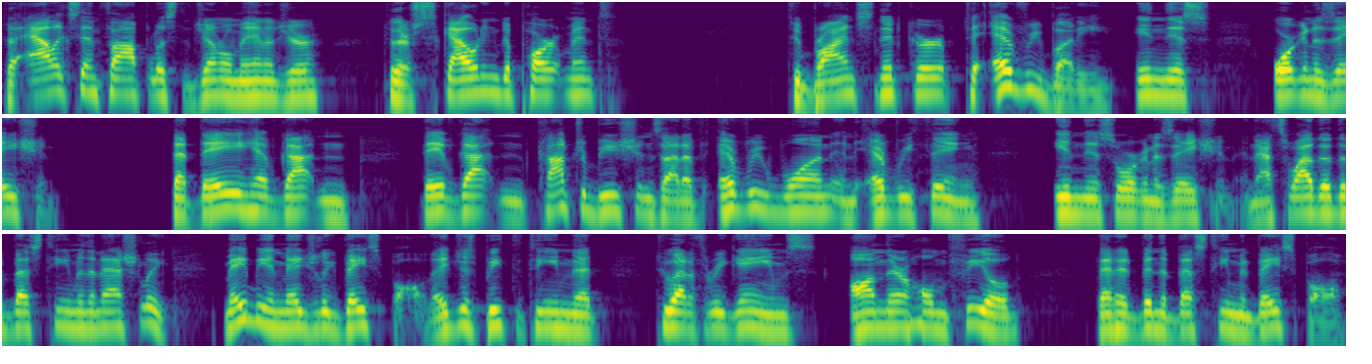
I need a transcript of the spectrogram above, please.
to Alex Anthopoulos, the general manager to their scouting department, to Brian Snitker, to everybody in this organization that they have gotten they have gotten contributions out of everyone and everything in this organization. And that's why they're the best team in the National League. Maybe in Major League Baseball. They just beat the team that two out of three games on their home field that had been the best team in baseball.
